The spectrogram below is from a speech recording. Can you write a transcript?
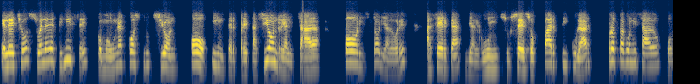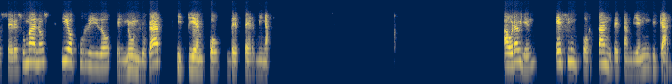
el hecho suele definirse como una construcción o interpretación realizada por historiadores acerca de algún suceso particular protagonizado por seres humanos y ocurrido en un lugar y tiempo determinado. Ahora bien, es importante también indicar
